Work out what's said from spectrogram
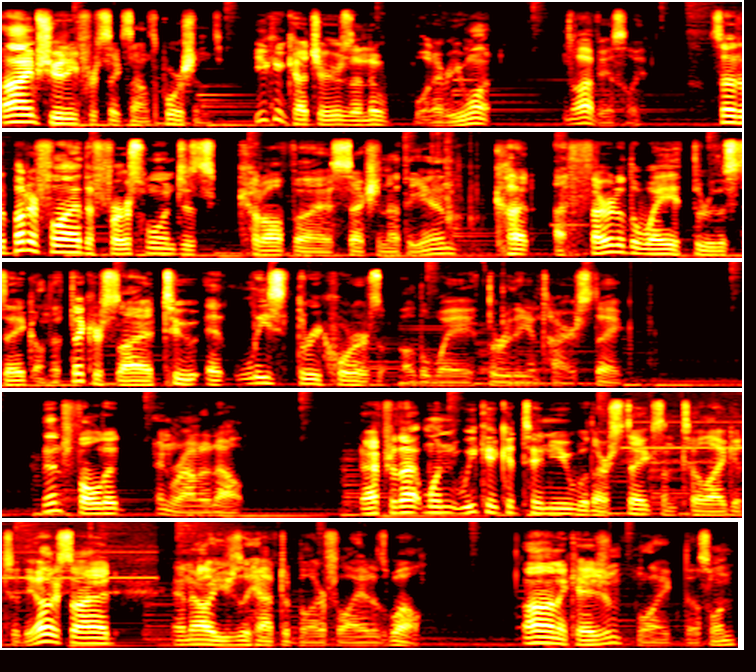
I'm shooting for 6 ounce portions. You can cut yours into whatever you want, obviously. So to butterfly, the first one, just cut off a section at the end, cut a third of the way through the steak on the thicker side to at least three quarters of the way through the entire steak. Then fold it and round it out. After that one, we could continue with our steaks until I get to the other side, and I'll usually have to butterfly it as well. On occasion, like this one,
